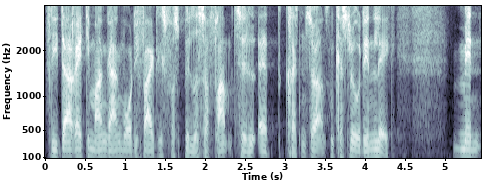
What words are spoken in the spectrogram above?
Fordi der er rigtig mange gange, hvor de faktisk får spillet sig frem til, at Christian Sørensen kan slå et indlæg. Men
